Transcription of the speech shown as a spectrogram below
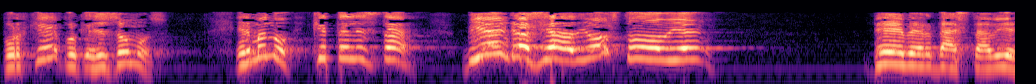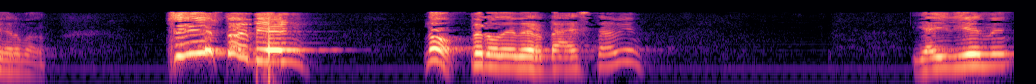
¿Por qué? Porque así somos. Hermano, ¿qué tal está? Bien, gracias a Dios, todo bien. De verdad está bien, hermano. Sí, estoy bien. No, pero de verdad está bien. Y ahí vienen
